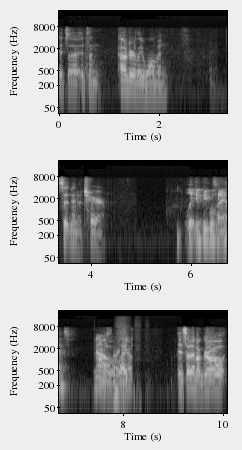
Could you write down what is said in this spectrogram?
it's a it's an elderly woman sitting in a chair. Licking people's hands. No, Honestly, like nope. instead of a girl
